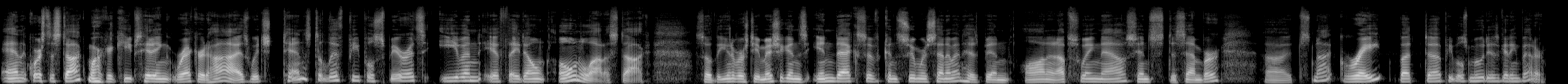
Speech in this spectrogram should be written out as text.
And of course, the stock market keeps hitting record highs, which tends to lift people's spirits even if they don't own a lot of stock. So, the University of Michigan's index of consumer sentiment has been on an upswing now since December. Uh, it's not great, but uh, people's mood is getting better.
